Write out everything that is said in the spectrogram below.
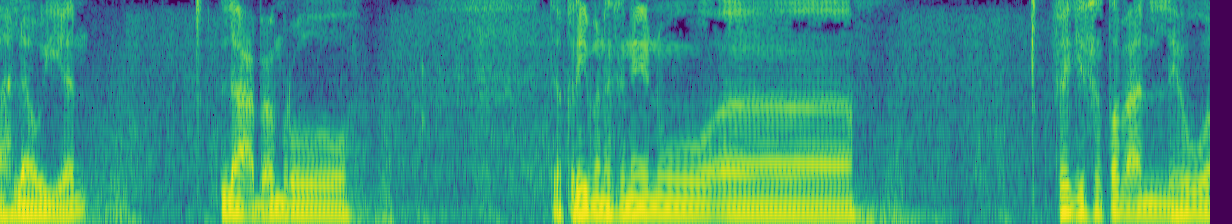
أهلاويا. لاعب عمره تقريبا اثنين و فيجيسا طبعا اللي هو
